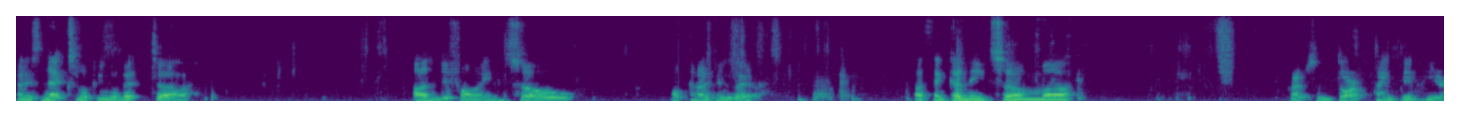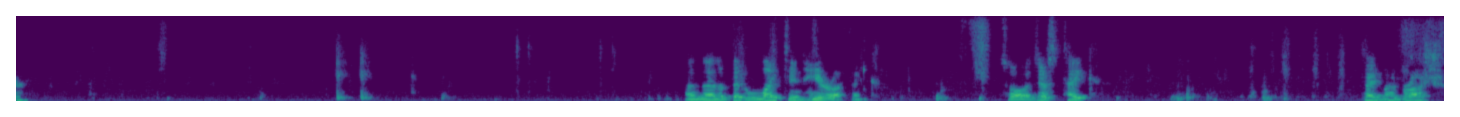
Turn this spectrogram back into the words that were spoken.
And his neck's looking a bit uh, undefined, so what can I do there? I think I need some, uh, perhaps some dark paint in here. And then a bit of light in here, I think. So I just take, take my brush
